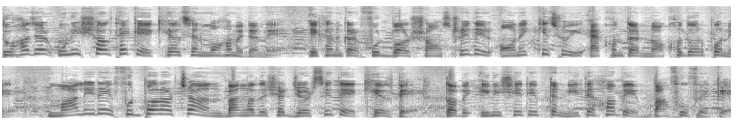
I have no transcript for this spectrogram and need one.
দু হাজার উনিশ সাল থেকে খেলছেন মোহামেডানে। এখানকার ফুটবল সংস্কৃতির অনেক কিছুই এখন তার নখদর্পণে। মালির এই ফুটবলার চান বাংলাদেশের জার্সিতে খেলতে। তবে ইনিশিয়েটিভটা নিতে হবে বাফু ফেকে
